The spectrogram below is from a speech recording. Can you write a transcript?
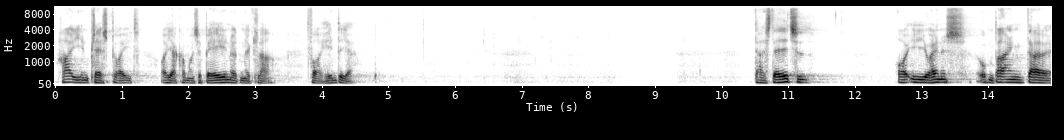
har I en plads beredt, og jeg kommer tilbage, når den er klar for at hente jer. Der er stadig tid. Og i Johannes åbenbaring, der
